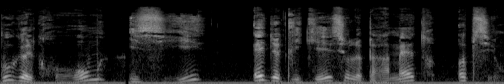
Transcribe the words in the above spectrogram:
Google Chrome, ici, et de cliquer sur le paramètre Options,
